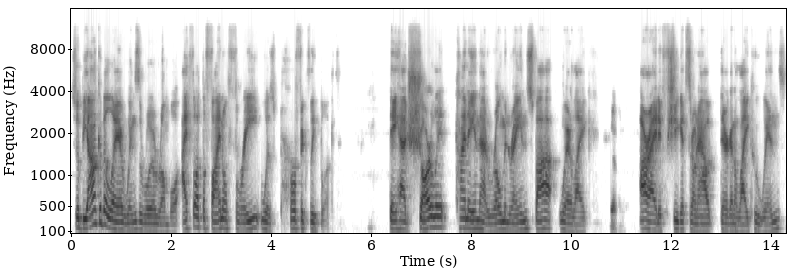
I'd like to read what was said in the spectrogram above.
So Bianca Belair wins the Royal Rumble. I thought the final three was perfectly booked. They had Charlotte kind of in that Roman Reigns spot where, like, Yep. all right, if she gets thrown out, they're gonna like who wins.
